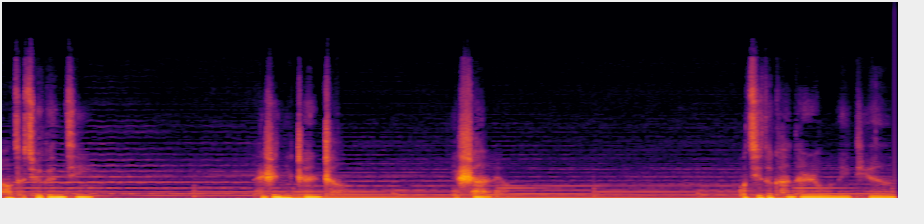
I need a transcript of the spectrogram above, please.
脑子却跟筋，但是你真诚，你善良。我记得勘探任务那天，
